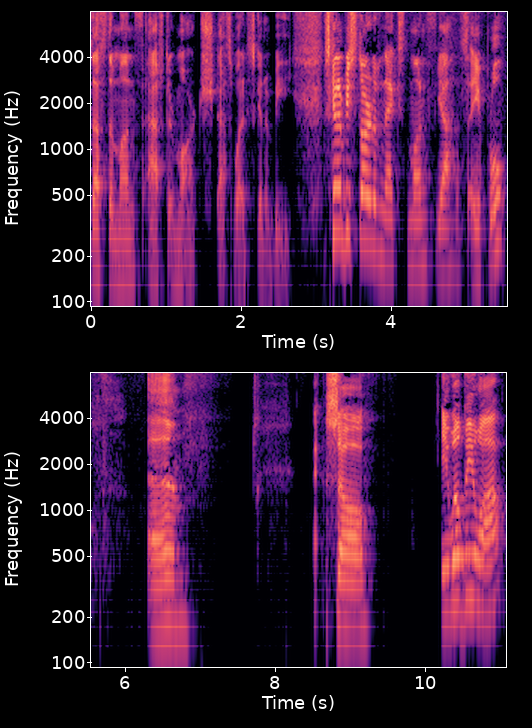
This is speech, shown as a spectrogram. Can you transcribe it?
that's the month after March. That's what it's gonna be. It's gonna be start of next month. Yeah, that's April. Um. So, it will be a while.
